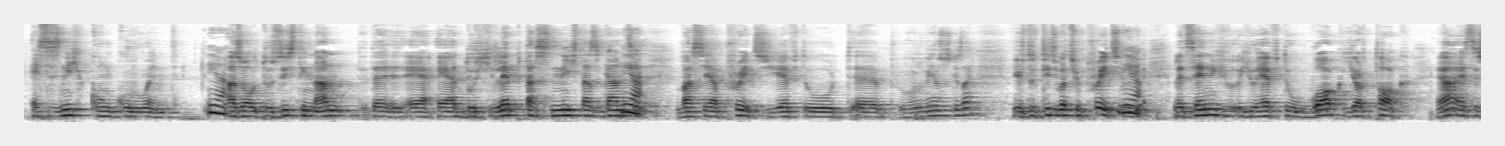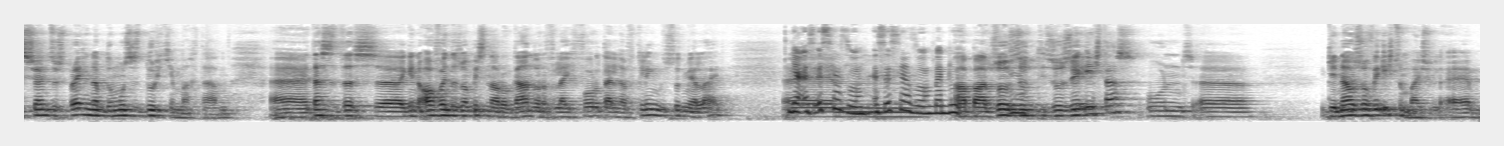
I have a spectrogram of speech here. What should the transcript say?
es ist nicht konkurrent. Ja. Also du siehst ihn an, er, er durchlebt das nicht, das Ganze, ja. was er preacht. You have to, uh, wie hast du es gesagt? You have to teach what you preach. Ja. Letztendlich, you have to walk your talk. Ja, es ist schön zu sprechen, aber du musst es durchgemacht haben. Äh, das, das, äh, genau, auch wenn du so ein bisschen arrogant oder vielleicht vorurteilhaft klingst, tut mir leid. Ja, es ist ja so. Es ist ja so. Wenn du, aber so, so, so sehe ich das und äh, genauso wie ich zum Beispiel äh,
